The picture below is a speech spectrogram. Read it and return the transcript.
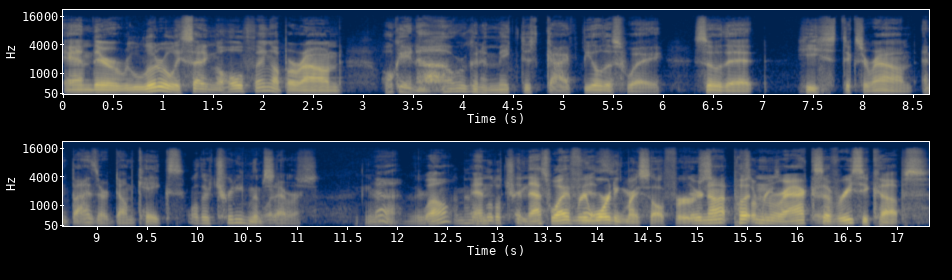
And they're literally setting the whole thing up around. Okay, now how are we're gonna make this guy feel this way so that he sticks around and buys our dumb cakes. Well, they're treating themselves. Whatever. You know, Yeah. Well, I'm having and- a little and that's why I'm rewarding myself for. They're some- not putting racks Yeah. of Reese cups,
